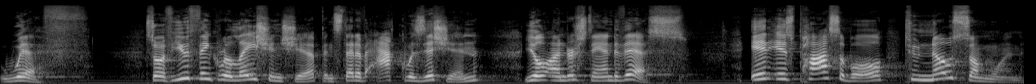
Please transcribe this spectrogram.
with. So if you think relationship instead of acquisition, you'll understand this. It is possible to know someone,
